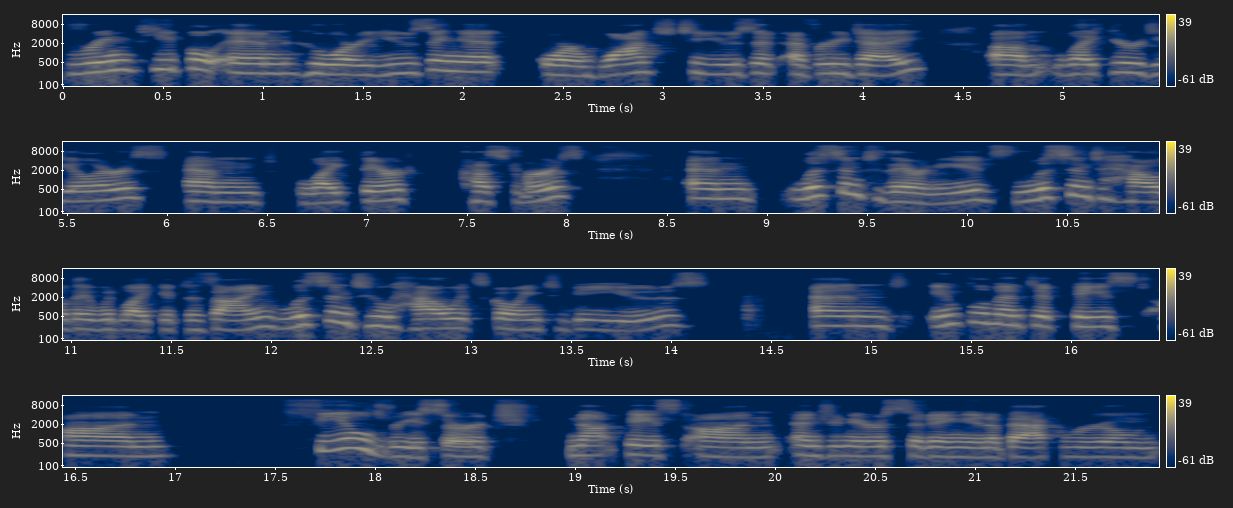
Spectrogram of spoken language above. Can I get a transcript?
Bring people in who are using it or want to use it every day, um, like your dealers and like their customers, and listen to their needs, listen to how they would like it designed, listen to how it's going to be used, and implement it based on field research, not based on engineers sitting in a back room,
